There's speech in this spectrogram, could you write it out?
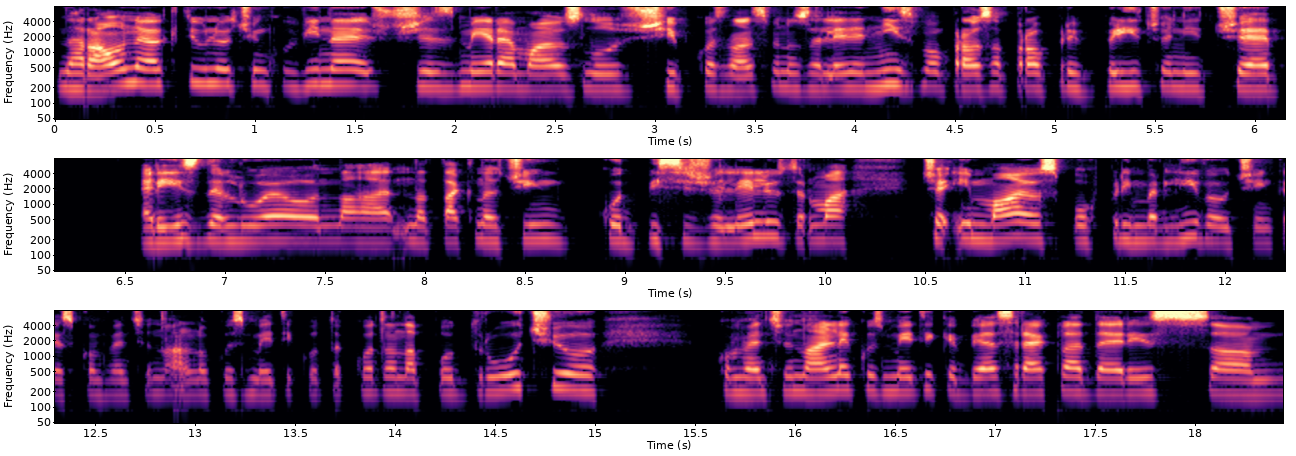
naravne aktivne učinkovine še zmeraj imajo zelo šibko znanstveno zaledje. Nismo pravzaprav pripričani, če res delujejo na, na tak način, kot bi si želeli, oziroma če imajo spoh primerljive učinke s konvencionalno kozmetiko. Tako da na področju konvencionalne kozmetike bi jaz rekla, da je res. Um,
